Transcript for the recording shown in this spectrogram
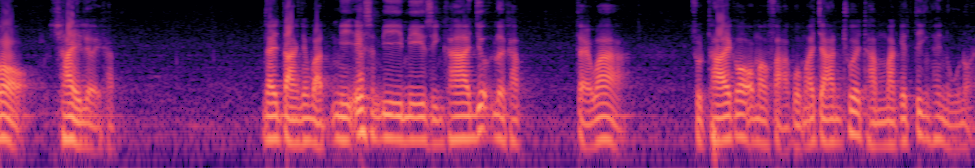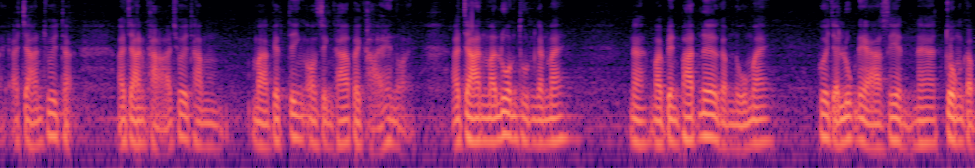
ก็ใช่เลยครับ ในต่างจังหวัดมี SME มีสินค้าเยอะเลยครับ แต่ว่าสุดท้ายก็เอามาฝากผมอาจารย์ช่วยทำมาร์เก็ตติ้งให้หนูหน่อย อาจารย์ช่วยอาจารย์ขาช่วยทำมาร์เก็ตติ้งเอาสินค้าไปขายให้หน่อย อาจารย์มาร่วมทุนกันไหมนะมาเป็นพาร์ทเนอร์กับหนูไหมเพื่อจะลุกในอาเซียนนะตรงกับ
